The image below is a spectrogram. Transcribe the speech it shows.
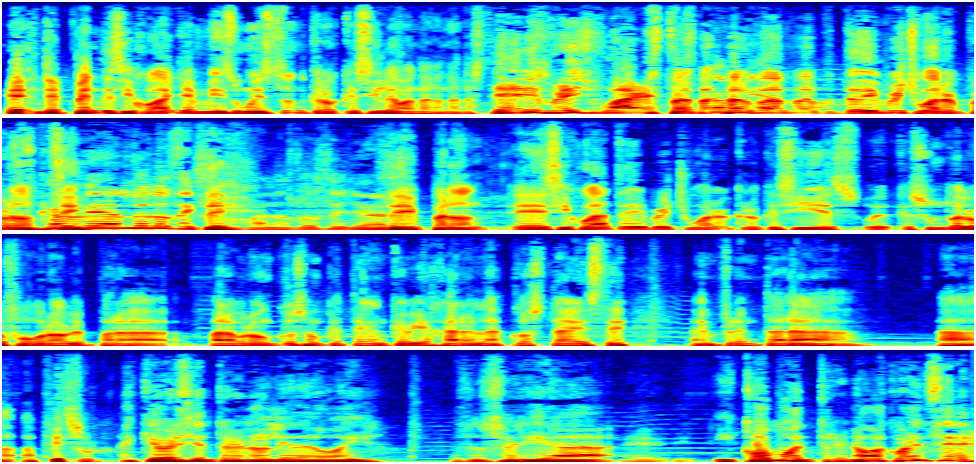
Eh, depende, si juega James Winston, creo que sí le van a ganar a. Teddy Bridgewater. Estás cambiando. espera, Teddy Bridgewater, perdón. Estás sí. cambiando los Sí. equipos a los dos señores. Sí, perdón. Eh, si juega Teddy Bridgewater, creo que sí es, es un duelo favorable para, para Broncos, aunque tengan que viajar a la costa este a enfrentar a, a, a Pittsburgh. Hay que ver si entrenó el día de hoy. Eso sería. eh, ¿Y cómo entrenó? Acuérdense,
